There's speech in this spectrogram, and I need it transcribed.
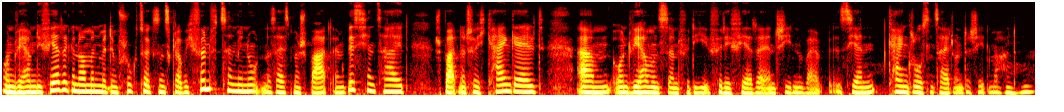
Und wir haben die Fähre genommen. Mit dem Flugzeug sind es, glaube ich, 15 Minuten. Das heißt, man spart ein bisschen Zeit, spart natürlich kein Geld. Ähm, und wir haben uns dann für die, für die Fähre entschieden, weil es ja keinen großen Zeitunterschied macht. Mhm.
